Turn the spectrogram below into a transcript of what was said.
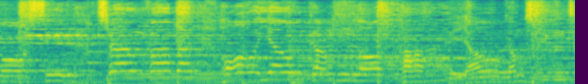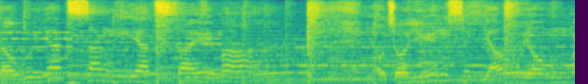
磨蚀，窗花不可幽禁落下。有感情就会一生一世吗？又再惋惜有用吗？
